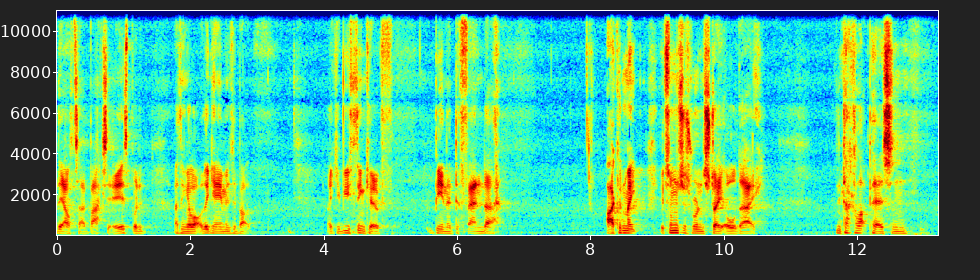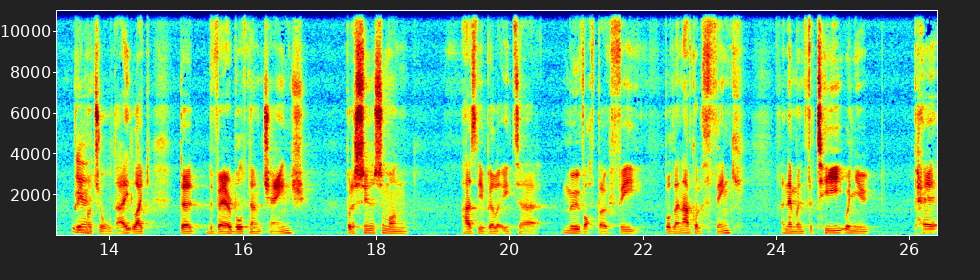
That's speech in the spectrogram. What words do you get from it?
the outside backs it is, but it, I think a lot of the game is about like if you think of being a defender, I could make if someone's just running straight all day, and tackle that person pretty yeah. much all day. Like the the variables don't change, but as soon as someone has the ability to move off both feet, well then I've got to think, and then when fatigue, when you pair,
